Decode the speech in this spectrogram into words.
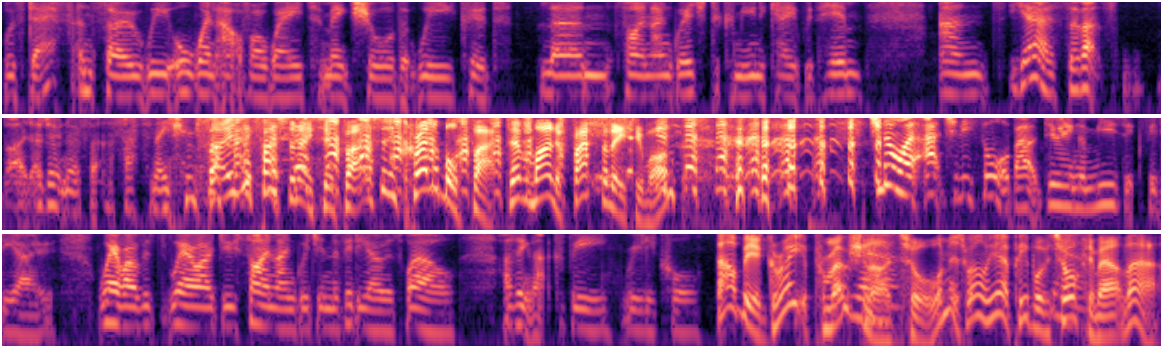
was deaf, and so we all went out of our way to make sure that we could learn sign language to communicate with him. And yeah, so that's, I, I don't know if that's a fascinating fact. that is a fascinating fact. That's an incredible fact. Never mind a fascinating one. Do you know, I actually thought about doing a music video where I was where I do sign language in the video as well. I think that could be really cool. That would be a great promotion Yeah. wouldn't it, as well. Yeah, people be Yeah. talking about that.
